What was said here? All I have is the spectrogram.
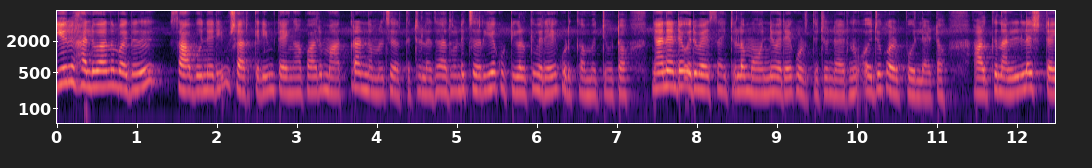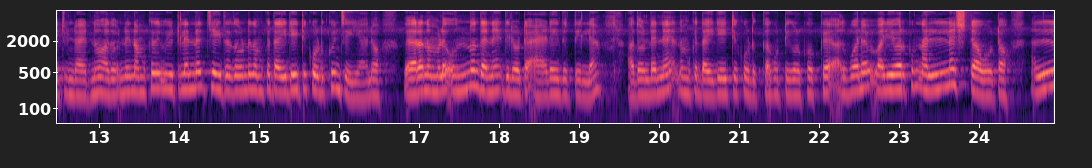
ഈ ഒരു ഹലുവ എന്ന് പറയുന്നത് സാബൂനരിയും ശർക്കരയും തേങ്ങാപ്പാലും മാത്രമാണ് നമ്മൾ ചേർത്തിട്ടുള്ളത്. അതുകൊണ്ട് ചെറിയ കുട്ടികൾക്ക് വരെ കൊടുക്കാൻ പറ്റും കേട്ടോ ഞാൻ എന്റെ ഒരു വയസ്സായിട്ടുള്ള മോന് വരെ കൊടുത്തിട്ടുണ്ടായിരുന്നു. ഒരു കുഴപ്പമില്ല കേട്ടോ ആൾക്ക് നല്ല ഇഷ്ടമായിട്ടുണ്ടായിരുന്നു അതുകൊണ്ട് നമുക്ക് വീട്ടിൽ തന്നെ ചെയ്തതുകൊണ്ട് നമുക്ക് ധൈര്യമായിട്ട് കൊടുക്കുകയും ചെയ്യാമല്ലോ വേറെ നമ്മൾ ഒന്നും തന്നെ ഇതിലോട്ട് ആഡ് ചെയ്തിട്ടില്ല. അതുകൊണ്ട് തന്നെ നമുക്ക് ധൈര്യമായിട്ട് കൊടുക്കുക കുട്ടികൾക്കൊക്കെ. അതുപോലെ വലിയവർക്കും നല്ല ഇഷ്ടമാവും കേട്ടോ നല്ല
